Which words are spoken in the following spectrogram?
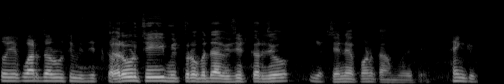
તો એકવાર જરૂરથી વિઝિટ કરો. જરૂરથી મિત્રો બધા વિઝિટ કરજો. જેને પણ કામ હોય છે થેન્ક યુ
